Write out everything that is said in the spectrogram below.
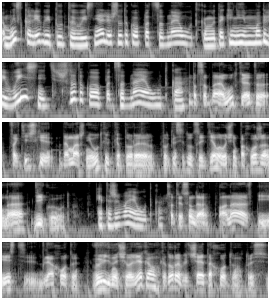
мы с коллегой тут выясняли, что такое подсадная утка. Мы так и не могли выяснить, что такое подсадная утка. Подсадная утка – это фактически домашняя утка, которая по конституции тела очень похожа на дикую утку. Это живая утка. Соответственно, да. Она и есть для охоты. Выведена человеком, который облегчает охоту. То есть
